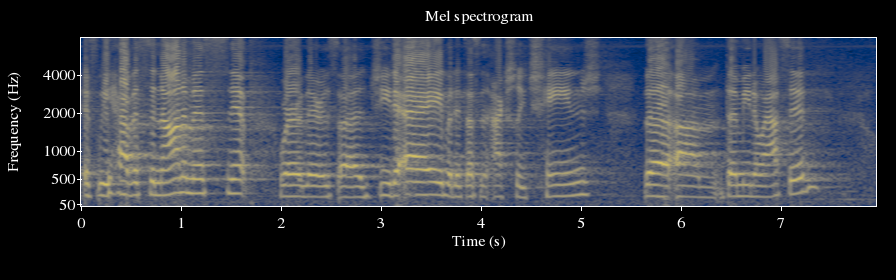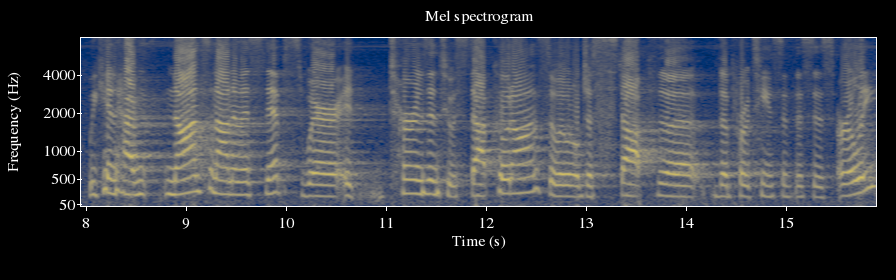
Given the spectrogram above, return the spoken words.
If we have a synonymous SNP where there's a G to A, but it doesn't actually change the, um, the amino acid. We can have non-synonymous SNPs where it turns into a stop codon, so it will just stop the, the protein synthesis early.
